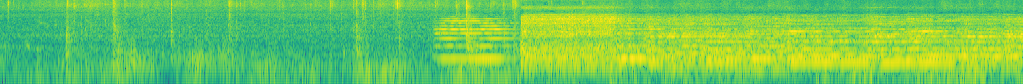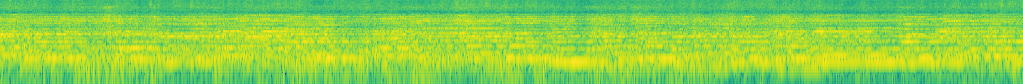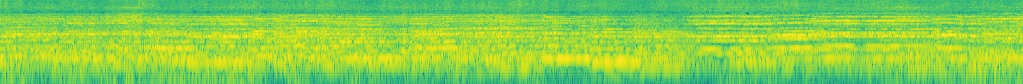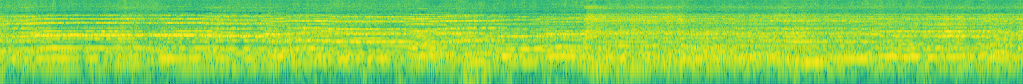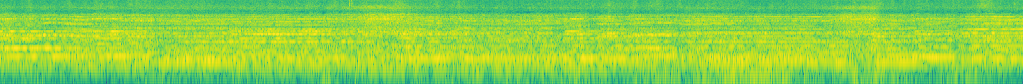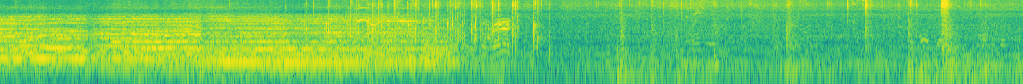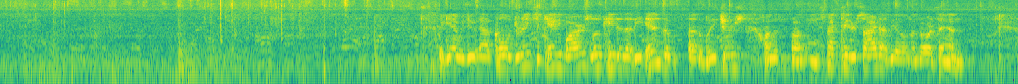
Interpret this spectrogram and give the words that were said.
Have cold drinks and candy bars located at the end of, of the bleachers on the, on the spectator side. That would be on the north end.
